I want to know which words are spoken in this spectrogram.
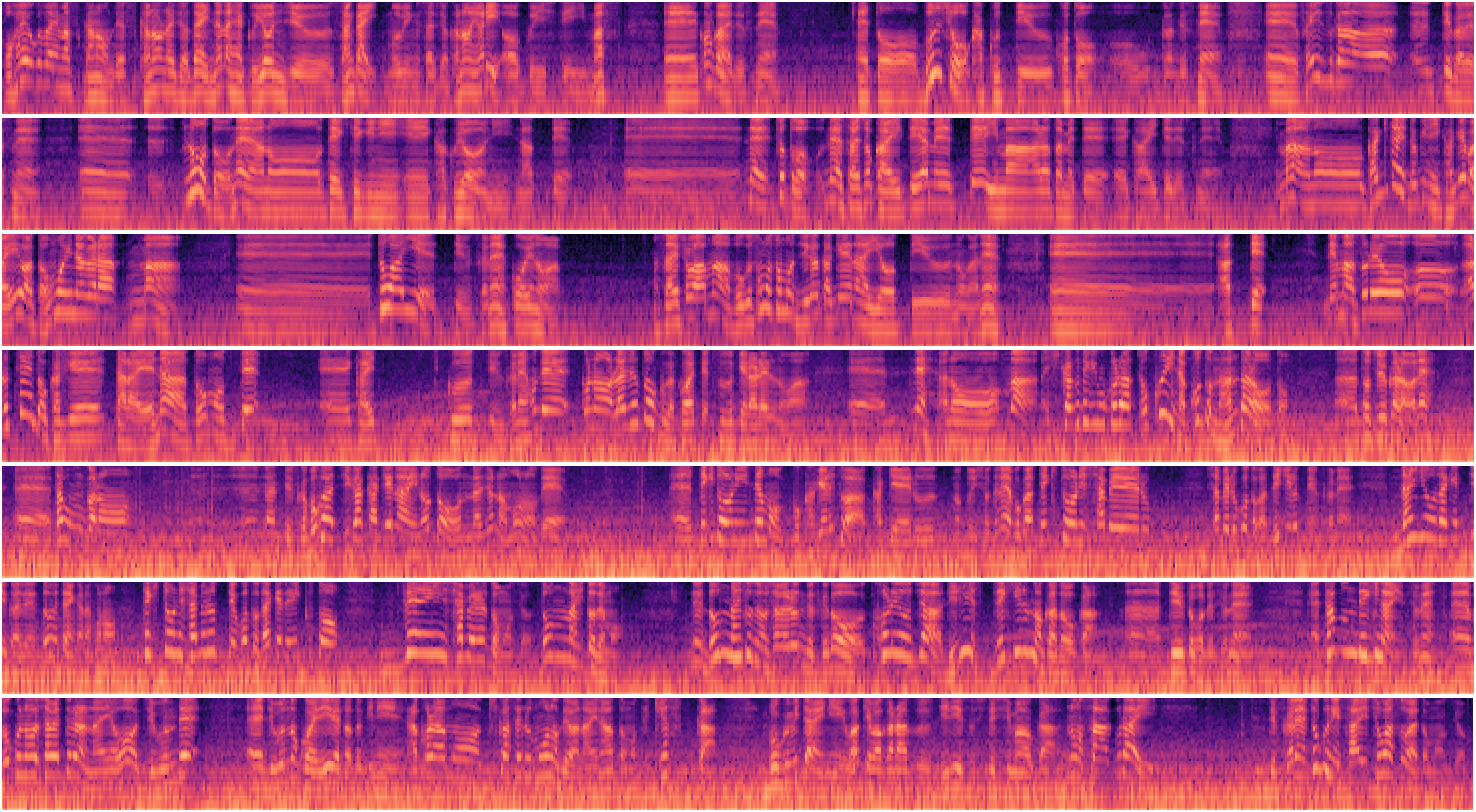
おはようございます。カノンです。カノンラジオ第743回、ムービングスタジオカノンよりお送りしています。えー、今回はですね、えっ、と、文章を書くっていうことがですね、えー、フェーズが、えーっていうかですね、えー、ノートをね、あのー定期的に、えー書くようになって、えー、ね、ちょっとね、最初書いてやめて、今改めて、え書いてですね、まあ、あの書きたい時に書けばええわと思いながら、まあ、えー、とはいえっていうんですかね、こういうのは。最初はまあ僕そもそも字が書けないよっていうのがね、えー、あって、でまあそれを、ある程度書けたらええなと思って、えー、書いてくっていうんですかね。ほんで、このラジオトークがこうやって続けられるのは、えー、ね、あのーまあ比較的これは得意なことなんだろうと、途中からはね、えー、多分この、えーなんていうんですか、僕は字が書けないのと同じようなもので、えー適当にでもこう書ける人は書けるのと一緒でね、僕は適当に喋れる、喋ることができるっていうんですかね、内容だけっていうかね、どう言ったらいいかな、この適当に喋るっていうことだけでいくと、全員喋れると思うんですよ。どんな人でも。で、どんな人でも喋るんですけど、これをじゃあリリースできるのかどうか、あーっていうとこですよね。えー多分できないんですよね。えー僕の喋ってるような内容を自分で、えー自分の声で入れた時に、あ、これはもう聞かせるものではないなと思って消すか、僕みたいにわけわからずリリースしてしまうかの差ぐらいですかね。特に最初はそうやと思うんですよ。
